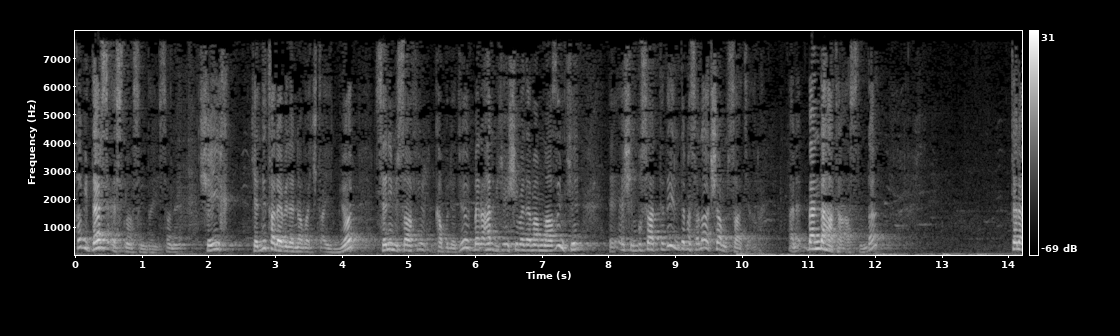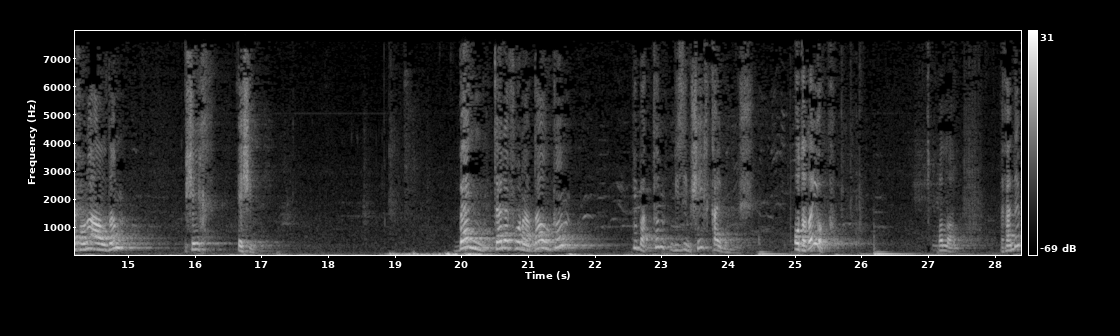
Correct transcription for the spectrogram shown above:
Tabi ders esnasındayız. Hani şeyh kendi talebelerine vakit ayırmıyor. Seni misafir kabul ediyor. Ben halbuki eşime demem lazım ki e, eşim bu saatte değil de mesela akşam bu saati ara. Hani bende hata aslında. Telefonu aldım. Şeyh eşim. Ben telefona daldım. Bir baktım bizim şeyh kaybolmuş. Odada yok. Vallahi. Efendim?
